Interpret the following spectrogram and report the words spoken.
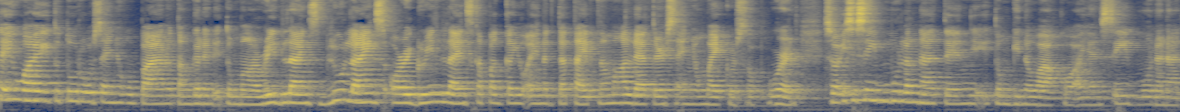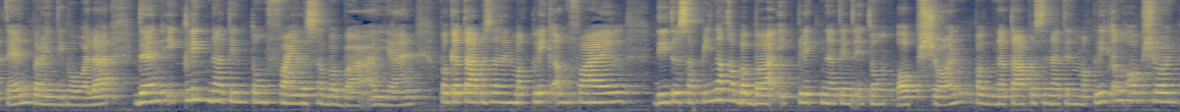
ka-DIY, ituturo ko sa inyo kung paano tanggalin itong mga red lines, blue lines, or green lines kapag kayo ay nagta-type ng mga letters sa inyong Microsoft Word. So, isi-save mo lang natin itong ginawa ko. Ayan, save muna natin para hindi mawala. Then, i-click natin tong file sa baba. Ayan. Pagkatapos natin mag-click ang file, dito sa pinakababa, i-click natin itong option. Pag natapos na natin mag-click ang option,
